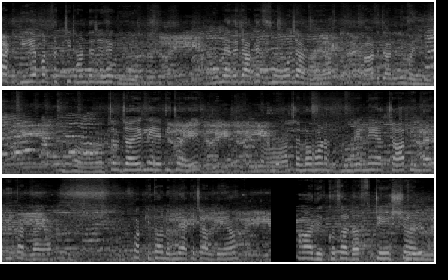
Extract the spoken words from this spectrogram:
ਘਟ ਗਈ ਹੈ ਪਰ ਸੱਚੀ ਠੰਡ ਜੇ ਹੈਗੀ ਹੈ। ਮੈਂ ਤੇ ਜਾ ਕੇ ਸੌ ਜਾਣਾ ਆ। ਠੰਡ ਜਾਣੀ ਨਹੀਂ ਮਈ ਨੂੰ। ਚਲ ਜਾਏ ਲੇਟ ਹੀ ਜਾਏ। ਹਾਂ, ਚਲੋ ਹੁਣ ਵੇਨੇ ਆ, ਚਾਹ ਪੀਂਦਾ, ਕੀ ਕਰਦਾ ਆ। ਬਾਕੀ ਤੁਹਾਨੂੰ ਵੀ ਲੈ ਕੇ ਚੱਲਦੇ ਆ। ਆ ਦੇਖੋ ਸਾਡਾ ਸਟੇਸ਼ਨ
